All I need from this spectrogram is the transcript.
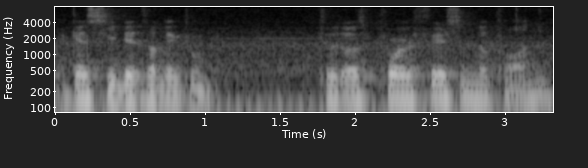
I guess she did something to to those poor fish in the pond.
